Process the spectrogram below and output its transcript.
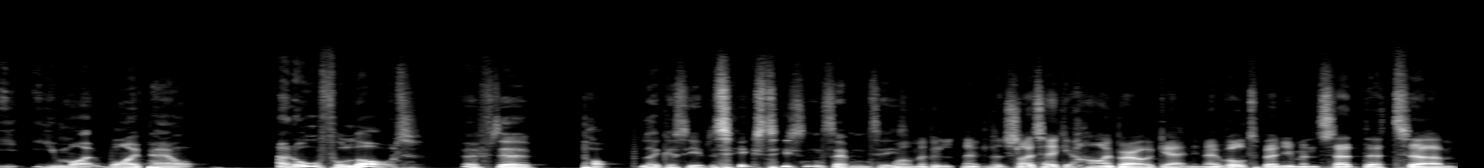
y- you might wipe out an awful lot of the pop legacy of the 60s and 70s. Well, maybe shall I take it highbrow again? You know, Walter Benjamin said that um,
